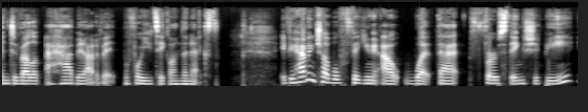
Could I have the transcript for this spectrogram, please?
and develop a habit out of it before you take on the next. If you're having trouble figuring out what that first thing should be,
